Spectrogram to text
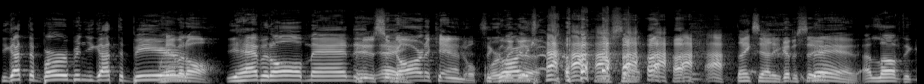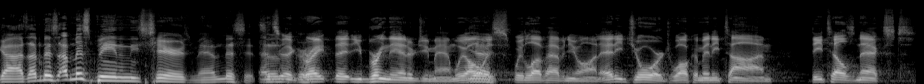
you got the bourbon. You got the beer. We have it all. You have it all, man. We need a Hey, cigar and a candle. cigar. We and good? a- Thanks, Eddie. Good to see you. man, I love it, guys. I miss I miss being in these chairs, man. I miss it. That's it'd a be great. that You bring the energy, man. We Yes. always we love having you on. Eddie George, welcome anytime. Details next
